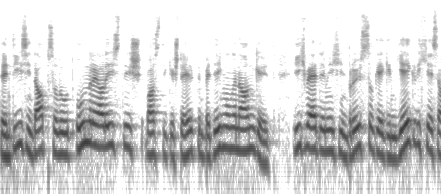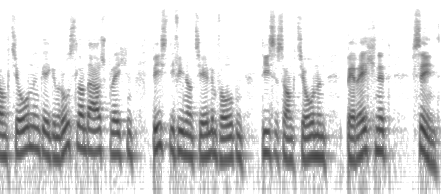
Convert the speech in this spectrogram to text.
denn die sind absolut unrealistisch, was die gestellten Bedingungen angeht. Ich werde mich in Brüssel gegen jegliche Sanktionen gegen Russland aussprechen, bis die finanziellen Folgen dieser Sanktionen berechnet sind.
